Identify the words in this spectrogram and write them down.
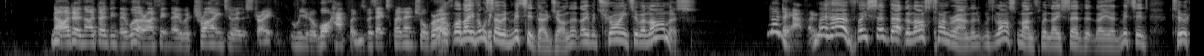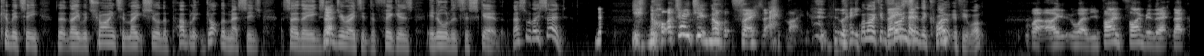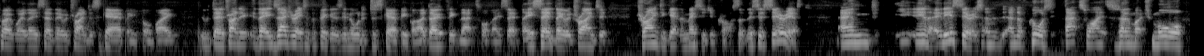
No, I don't. I don't think they were. I think they were trying to illustrate, you know, what happens with exponential Well, growth. well, they've also admitted, though, John, that they were trying to alarm us. No, they haven't. They have. They said that the last time around, and it was last month when they said that they admitted to a committee that they were trying to make sure the public got the message, so they exaggerated the figures in order to scare them. That's what they said. No, they did not say that, Mike. They- Well, I can find said- you the quote if you want. Well, I, well, you find find me that, that quote where they said they were trying to scare people by they're trying to they exaggerated the figures in order to scare people. I don't think that's what they said. They said they were trying to trying to get the message across that this is serious, and you know it is serious, and and of course that's why it's so much more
